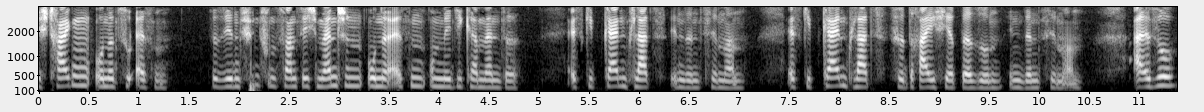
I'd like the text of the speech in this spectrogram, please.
Wir streiken ohne zu essen. Wir sind 25 Menschen ohne Essen und Medikamente. Es gibt keinen Platz in den Zimmern. Es gibt keinen Platz für drei, vier Personen in den Zimmern. Also,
